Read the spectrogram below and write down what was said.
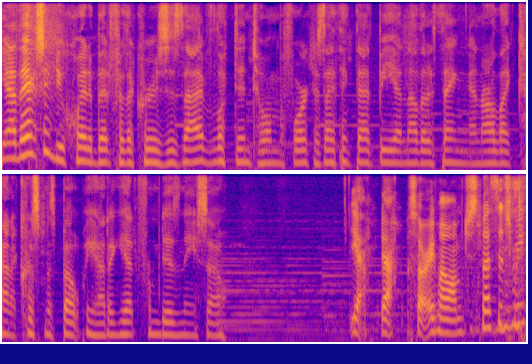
yeah, they actually do quite a bit for the cruises. I've looked into them before because I think that'd be another thing in our like kind of Christmas belt we got to get from Disney. So Yeah, yeah. Sorry, my mom just messaged me.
